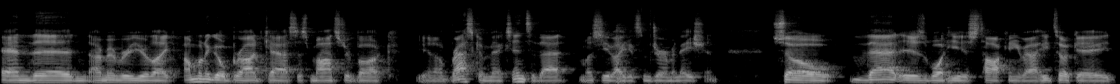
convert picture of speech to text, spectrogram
And then I remember you're like, I'm gonna go broadcast this monster buck, you know, Brassica mix into that. I'm gonna see if I get some germination. So that is what he is talking about. He took a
